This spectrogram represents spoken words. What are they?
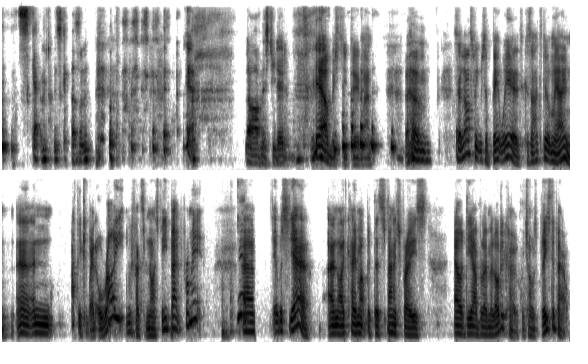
Scatman's cousin. Yeah, No, I've missed you, dude. yeah, I've missed you too, man. Um, so last week was a bit weird because I had to do it on my own, uh, and I think it went all right. We've had some nice feedback from it. Yeah. Um, it was yeah, and I came up with the Spanish phrase "El Diablo Melodico," which I was pleased about.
